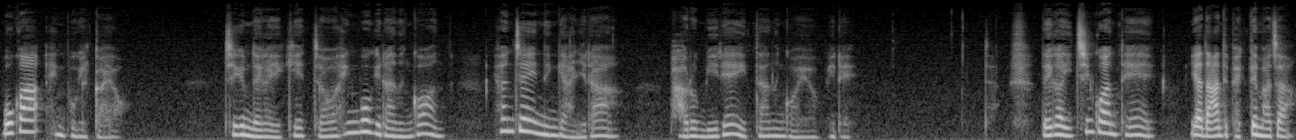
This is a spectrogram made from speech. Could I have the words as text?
뭐가 행복일까요? 지금 내가 얘기했죠. 행복이라는 건 현재에 있는 게 아니라 바로 미래에 있다는 거예요. 미래. 자, 내가 이 친구한테 야 나한테 100대 맞아.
